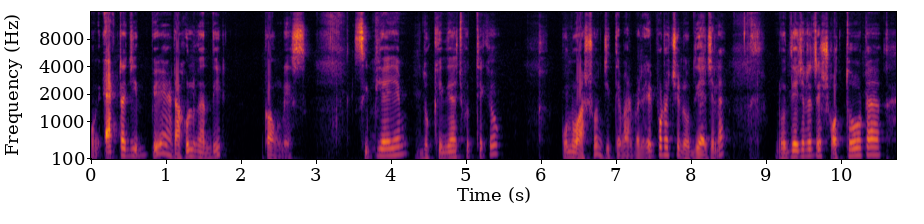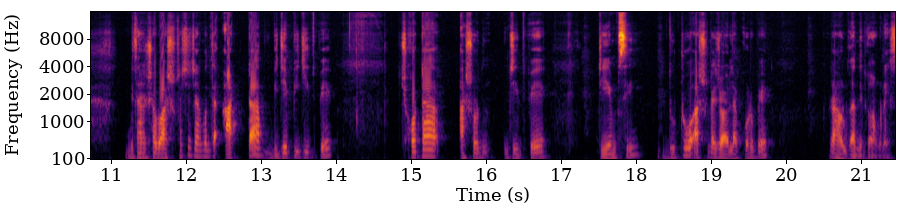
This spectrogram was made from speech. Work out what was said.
এবং একটা জিতবে রাহুল গান্ধীর কংগ্রেস। সিপিআইএম দক্ষিণ দিনাজপুর থেকেও কোনো আসন জিততে পারবে না। এরপর হচ্ছে নদিয়া জেলা। নদিয়া জেলাতে সতেরোটা বিধানসভা আসন আছে যার মধ্যে আটটা বিজেপি জিতবে, ছটা আসন জিতবে টিএমসি, দুটো আসনে জয়লাভ করবে রাহুল গান্ধীর কংগ্রেস।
